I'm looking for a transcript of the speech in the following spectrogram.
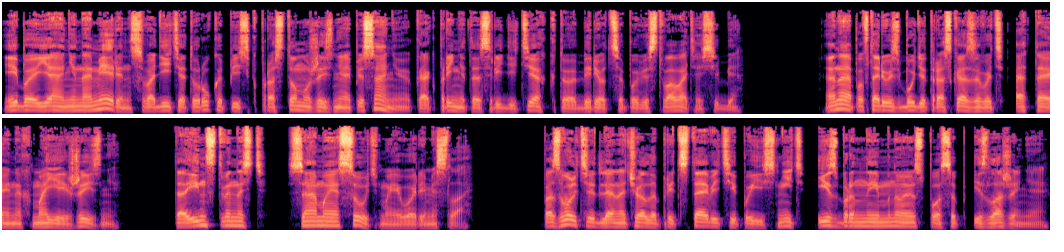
ибо я не намерен сводить эту рукопись к простому жизнеописанию, как принято среди тех, кто берется повествовать о себе. Она, повторюсь, будет рассказывать о тайнах моей жизни. Таинственность — самая суть моего ремесла. Позвольте для начала представить и пояснить избранный мною способ изложения.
